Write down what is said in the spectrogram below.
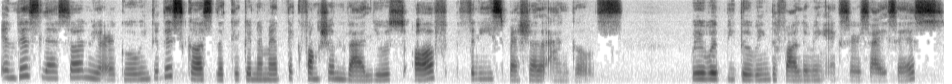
In this lesson, we are going to discuss the trigonometric function values of three special angles. We would be doing the following exercises.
